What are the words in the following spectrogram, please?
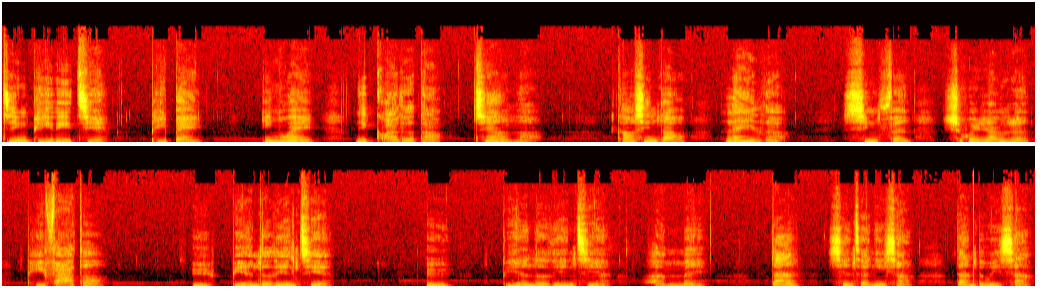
精疲力竭、疲惫，因为你快乐到这样了，高兴到。累了，兴奋是会让人疲乏的。与别人的连结，与别人的连结很美，但现在你想单独一下，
